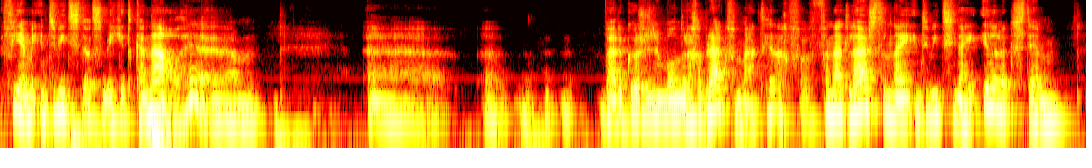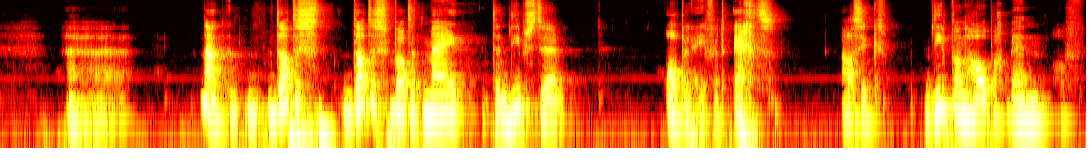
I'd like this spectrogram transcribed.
Via mijn intuïtie, dat is een beetje het kanaal. Hè? Ehm, eh, eh, waar de cursus in wonderen gebruik van maakt. Heel vanuit luisteren naar je intuïtie, naar je innerlijke stem. Nou, dat is, dat is wat het mij ten diepste oplevert. Echt. Als ik diep wanhopig ben of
